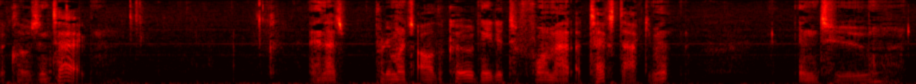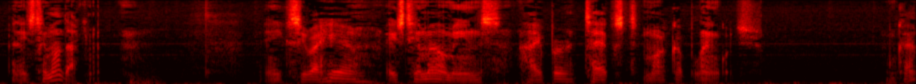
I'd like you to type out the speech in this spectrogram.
the closing tag. And that's pretty much all the code needed to format a text document into an HTML document. And you can see right here, HTML means Hypertext Markup Language. Okay?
